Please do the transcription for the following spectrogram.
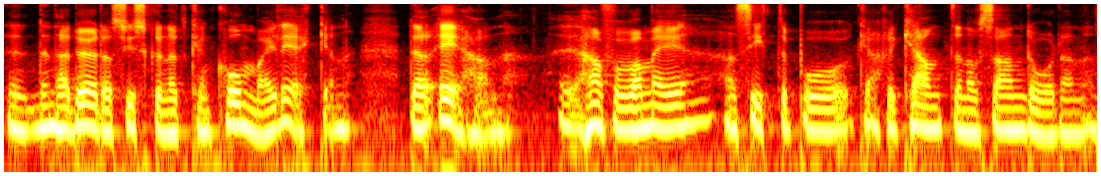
Den här döda syskonet kan komma i leken. Där är han. Eh, han får vara med. Han sitter på kanske kanten av sandlådan.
